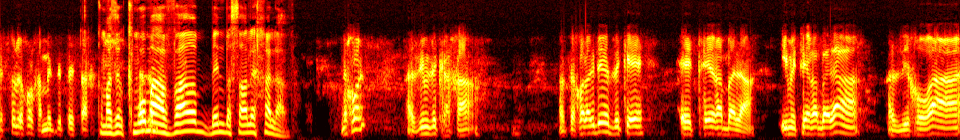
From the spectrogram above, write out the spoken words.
אסור לאכול חמץ בפסח. כלומר, זה כמו מעבר בין בשר לחלב. נכון. אז אם זה ככה, אז אתה יכול להגדיר את זה כהיתר הבלה. אם היתר הבלה, אז לכאורה,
